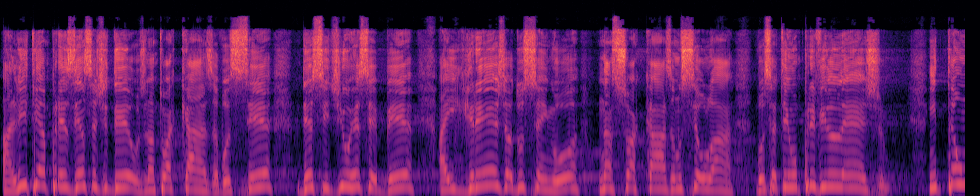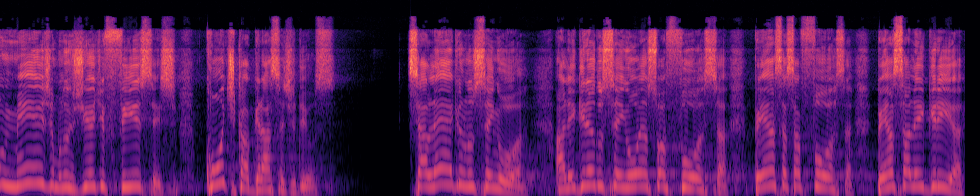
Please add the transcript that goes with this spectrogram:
Ali tem a presença de Deus na tua casa. Você decidiu receber a igreja do Senhor na sua casa, no seu lar. Você tem um privilégio. Então, mesmo nos dias difíceis, conte com a graça de Deus. Se alegre no Senhor. A alegria do Senhor é a sua força. Pensa essa força, pensa alegria,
